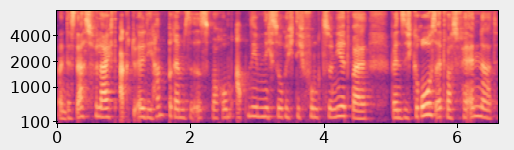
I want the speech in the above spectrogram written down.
und dass das vielleicht aktuell die Handbremse ist, warum Abnehmen nicht so richtig funktioniert, weil wenn sich groß etwas verändert,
